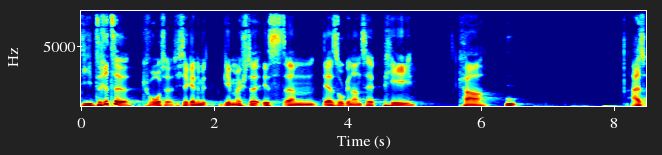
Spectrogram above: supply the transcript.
Die dritte Quote, die ich dir gerne mitgeben möchte, ist ähm, der sogenannte PKU. Also,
